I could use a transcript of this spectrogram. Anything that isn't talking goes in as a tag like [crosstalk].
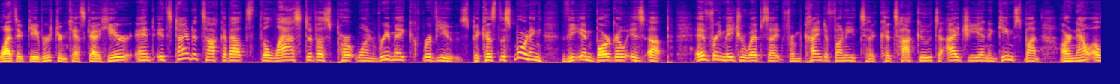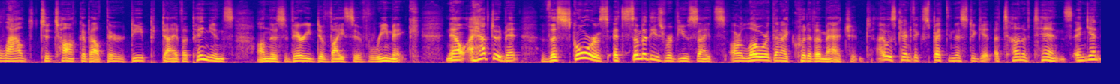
What's up gamers, Dreamcast Guy here, and it's time to talk about The Last of Us Part 1 Remake reviews, because this morning, the embargo is up. Every major website from Kinda Funny to Kotaku to IGN and GameSpot are now allowed to talk about their deep dive opinions on this very divisive remake. Now, I have to admit, the scores at some of these review sites are lower than I could have imagined. I was kind of expecting this to get a ton of 10s, and yet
